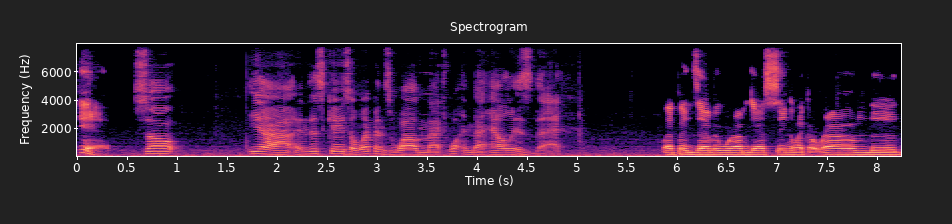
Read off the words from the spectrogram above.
Yeah. So, yeah, in this case, a weapons wild match. What in the hell is that? Weapons everywhere. I'm guessing, like around the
